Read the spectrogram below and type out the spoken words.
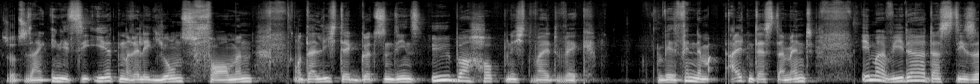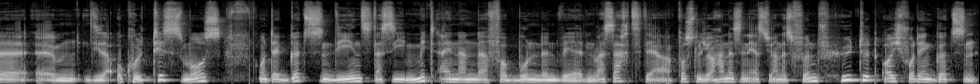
sozusagen initiierten Religionsformen. Und da liegt der Götzendienst überhaupt nicht weit weg. Wir finden im Alten Testament immer wieder, dass diese, ähm, dieser Okkultismus und der Götzendienst, dass sie miteinander verbunden werden. Was sagt der Apostel Johannes in 1. Johannes 5? Hütet euch vor den Götzen.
